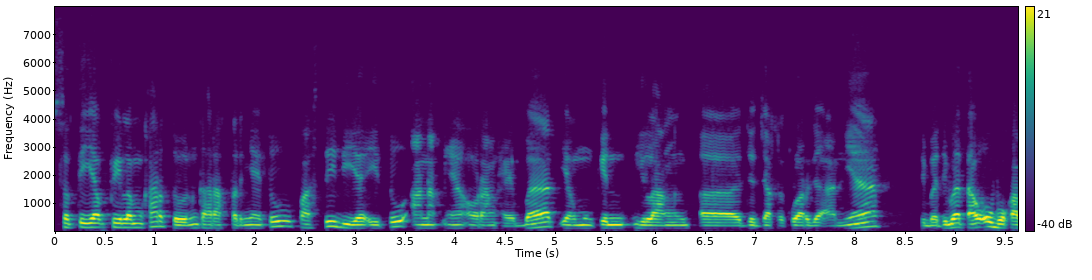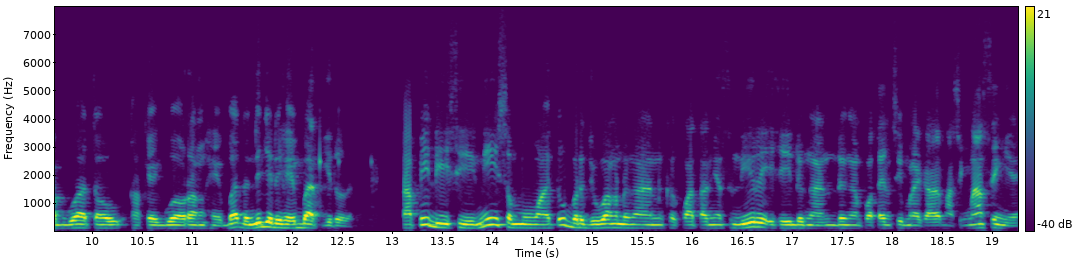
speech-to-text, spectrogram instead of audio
setiap film kartun karakternya itu pasti dia itu anaknya orang hebat yang mungkin hilang uh, jejak kekeluargaannya tiba-tiba tahu oh bokap gua atau kakek gua orang hebat dan dia jadi hebat gitu tapi di sini semua itu berjuang dengan kekuatannya sendiri sih dengan dengan potensi mereka masing-masing ya.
